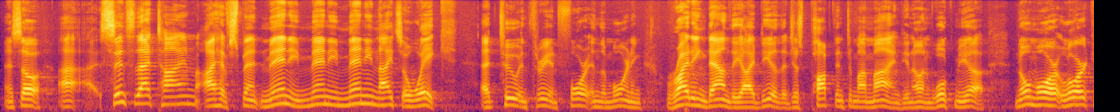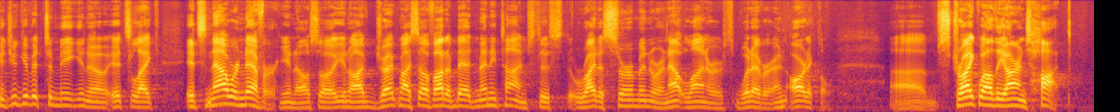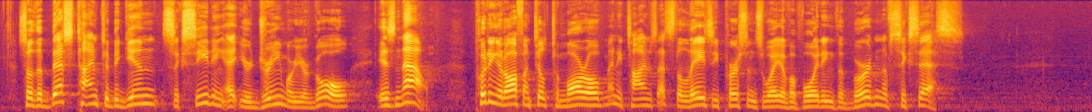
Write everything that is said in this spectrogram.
And so uh, since that time, I have spent many, many, many nights awake at two and three and four in the morning, writing down the idea that just popped into my mind you know, and woke me up. No more, Lord, could you give it to me? You know, it's like, it's now or never. You know? So you know, I've dragged myself out of bed many times to write a sermon or an outline or whatever, an article. Uh, strike while the iron's hot. So the best time to begin succeeding at your dream or your goal is now. Putting it off until tomorrow, many times that's the lazy person's way of avoiding the burden of success.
